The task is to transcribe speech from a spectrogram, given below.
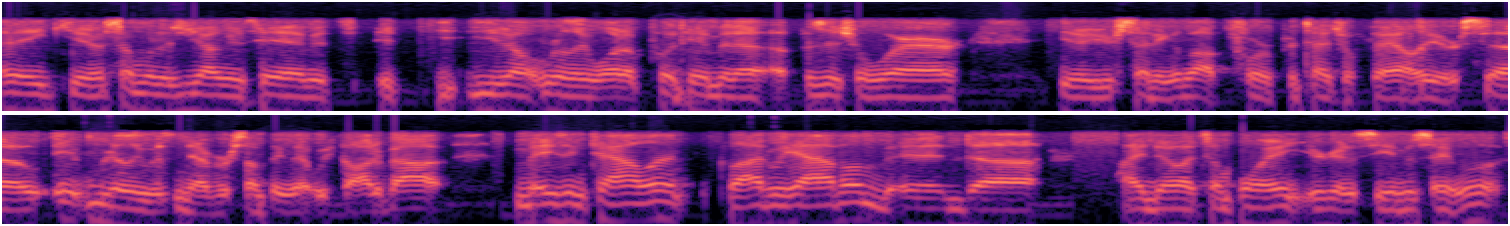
I think, you know, someone as young as him, it's, it, you don't really want to put him in a, a position where, you know, you're setting him up for potential failure. So it really was never something that we thought about. Amazing talent. Glad we have him. And uh, I know at some point you're going to see him in St. Louis.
